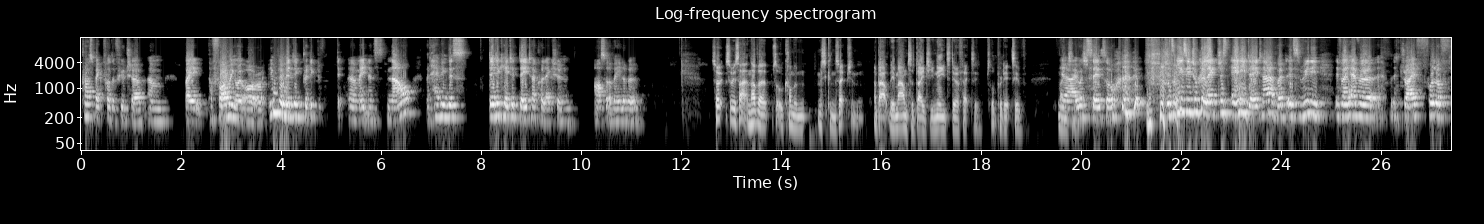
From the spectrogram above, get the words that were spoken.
prospect for the future um, by performing or, or implementing predictive uh, maintenance now, but having this dedicated data collection also available. So, so is that another sort of common misconception about the amount of data you need to do effective sort of predictive? Yeah, I would say so. it's easy to collect just any data, but it's really if I have a, a drive full of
